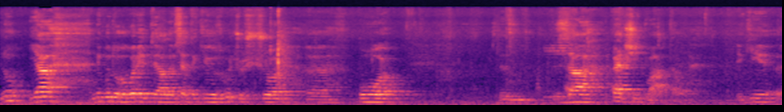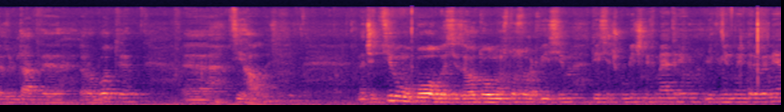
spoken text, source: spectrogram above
Ну, я не буду говорити, але все-таки озвучу, що е, по за перший квартал, які результати роботи е, в цій галузі. Значить, в цілому по області заготовлено 148 тисяч кубічних метрів ліквідної деревини,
